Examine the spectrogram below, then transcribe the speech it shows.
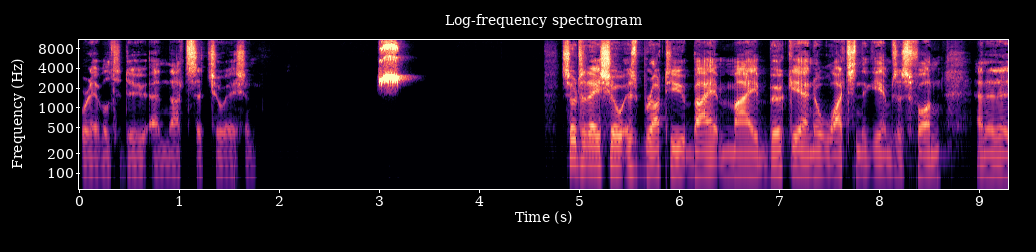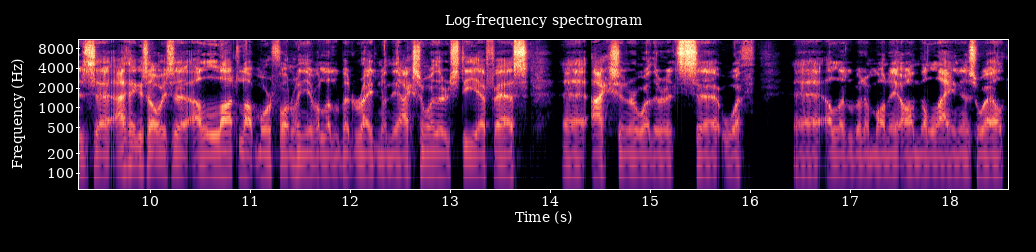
were able to do in that situation. So today's show is brought to you by MyBookie. I know watching the games is fun, and it is. Uh, I think it's always a, a, lot, lot more fun when you have a little bit riding on the action, whether it's DFS uh, action or whether it's uh, with uh, a little bit of money on the line as well.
